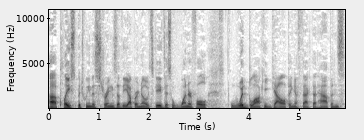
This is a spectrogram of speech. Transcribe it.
uh, placed between the strings of the upper notes gave this wonderful woodblocky galloping effect that happens.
